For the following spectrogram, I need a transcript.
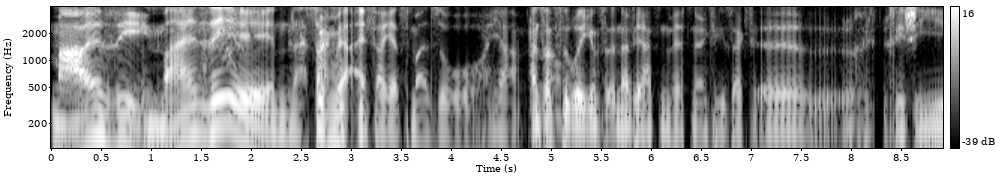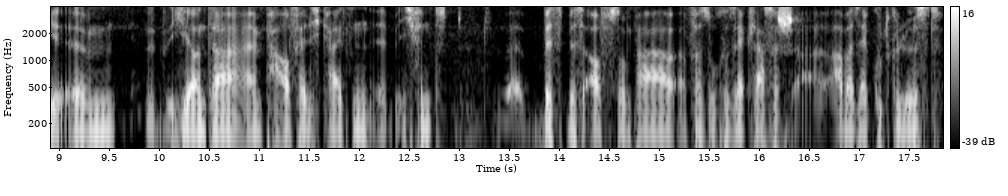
Mal sehen. Mal sehen. Sagen wir einfach jetzt mal so. Ja. Ansonsten genau. übrigens, ne, wir hatten, wir hatten irgendwie gesagt, äh, Regie, ähm, hier und da ein paar Auffälligkeiten. Ich finde, bis, bis auf so ein paar Versuche sehr klassisch, aber sehr gut gelöst.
